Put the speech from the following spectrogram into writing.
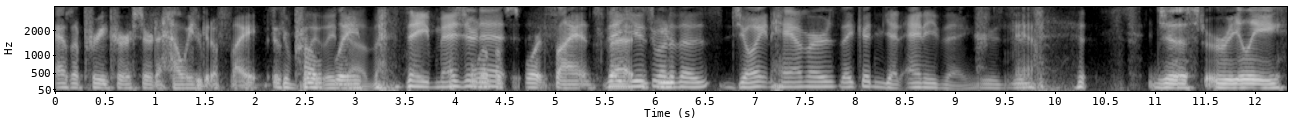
as a precursor to how he's going to fight it's is completely probably dumb. They measured form of it. sports science. They that used one of those joint hammers. They couldn't get anything. He was just. just really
